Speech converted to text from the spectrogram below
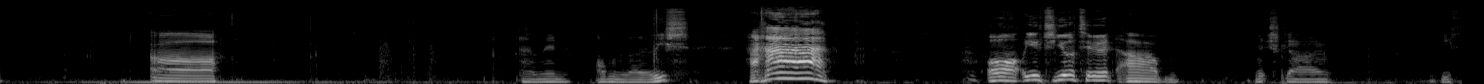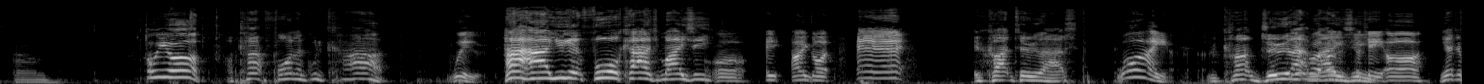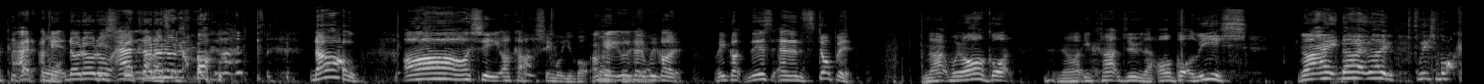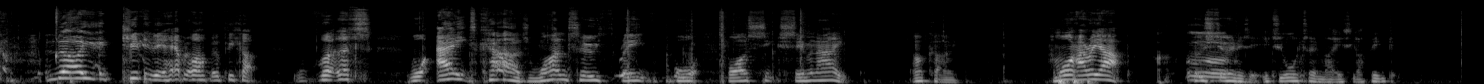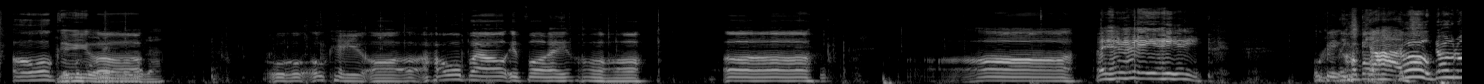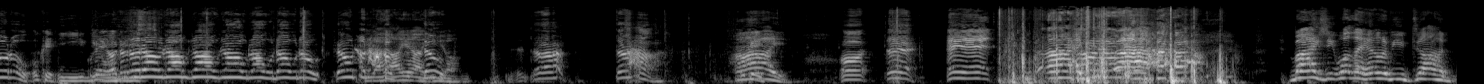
Uh. And then I'm gonna go this. Ha ha! Oh, it's your turn. Um, let's go. This um, Hurry up! I can't find a good card. Wait. Ha ha! You get four cards, Maisy. Uh. I, I got. Eh. You can't do that. Why? You can't do that, Yeah, well, Maisy. Okay, uh, You have to pick add, okay, no, no, no, add, no, no, no, no, no. Oh, I see. Okay, I see what you got. Okay, okay, we got, we got this, and then stop it. No, we all got. No, you can't do that. I got this. No, no, no. Which one? No, you're kidding me. How I have to pick up? Well, that's well, eight cards. One, two, three, four, five, six, seven, eight. Okay. Come on, hurry up. Whose Uh, turn is it? It's your turn, Macy. I think. Oh, okay. Never got it in Uh, oh, okay. Uh, how about if I, uh, uh, uh, hey, hey, hey, hey, hey. Okay, how about, no, no, no, no. Okay, okay. get Oh, all no, these- no, no, no, no, no, no, no, no, no, no, no, Yeah, yeah, no, yeah. Da, da. Aye. Uh, eh, eh. Aye. Maisy, what the hell have you done?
